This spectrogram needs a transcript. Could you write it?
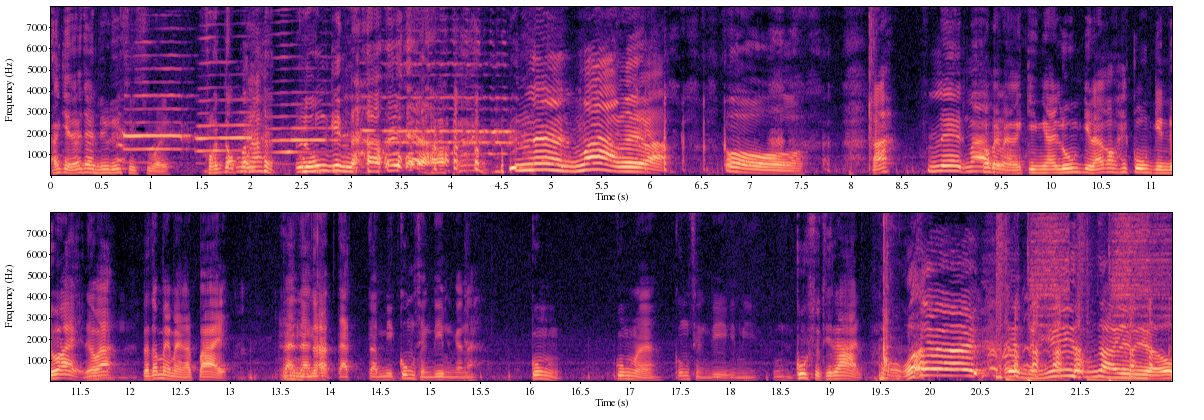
สังเกตว่าจะริ้วๆสวยๆฝนตกไหมนะลุงกินน้ำไม่ใช่เหรอเล่นมากเลยอะ โอ้ ฮะเล่นมากก็แบ่งๆกันกินไงลุงกินแล้วก็ให้กุ้งกินด้วยเห็นปะเราต้องแบ่งๆกันไปแต่แต่นะแต่แต่แต่มีกุ้งเสียงดีเหมือนกันนะ กุ้งกุ้งไหนกุ้งเสียงดีมีกุ้งเสียงดีกุ้งสุทธิราชโอ้ยเล่นอย่างนี้ทำได้เลยเนี่ยโอ้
